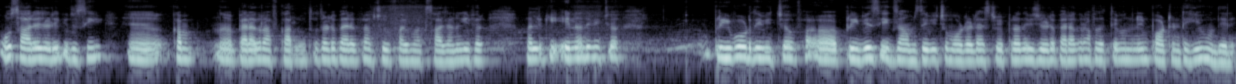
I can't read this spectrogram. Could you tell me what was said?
ਉਹ ਸਾਰੇ ਜਿਹੜੇ ਕਿ ਤੁਸੀਂ ਅਹ, ਕੰ ਪੈਰਾਗ੍ਰਾਫ ਕਰ ਲਓ ਤਾਂ ਤੁਹਾਡੇ ਪੈਰਾਗ੍ਰਾਫ 'ਚ ਵੀ 5 ਮਾਰਕਸ ਆ ਜਾਣਗੇ ਫਿਰ। ਮਤਲਬ ਕਿ ਇਹਨਾਂ ਦੇ ਵਿੱਚ ਪ੍ਰੀ ਬੋਰਡ ਦੇ ਵਿੱਚ ਪ੍ਰੀਵੀਅਸ ਐਗਜ਼ਾਮਸ ਦੇ ਵਿੱਚ ਮਾਡਲ ਟੈਸਟ ਪੇਪਰਾਂ ਦੇ ਵਿੱਚ ਜਿਹੜੇ ਪੈਰਾਗ੍ਰਾਫ ਦਿੱਤੇ ਹੁੰਦੇ ਨੇ ਇੰਪੋਰਟੈਂਟ ਹੀ ਹੁੰਦੇ ਨੇ।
